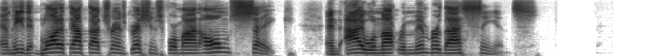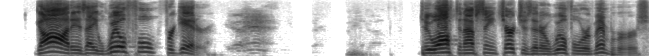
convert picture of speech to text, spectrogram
am he that blotteth out thy transgressions for mine own sake, and I will not remember thy sins. God is a willful forgetter. Too often I've seen churches that are willful rememberers.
